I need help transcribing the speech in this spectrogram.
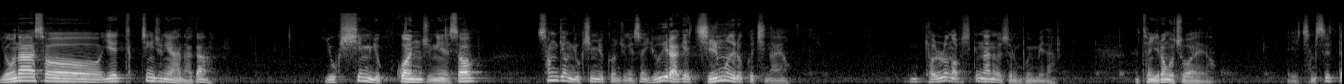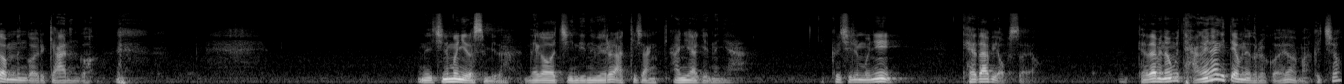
요나서의 특징 중에 하나가 66권 중에서 성경 66권 중에서 유일하게 질문으로 끝이 나요. 결론 없이 끝나는 것처럼 보입니다. 저는 이런 거 좋아해요. 참 쓸데없는 거 이렇게 아는 거. 근데 질문이 이렇습니다. 내가 어찌 니느웨를 아끼지 아니하겠느냐. 그 질문이 대답이 없어요. 대답이 너무 당연하기 때문에 그럴 거예요, 아마. 그렇죠?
